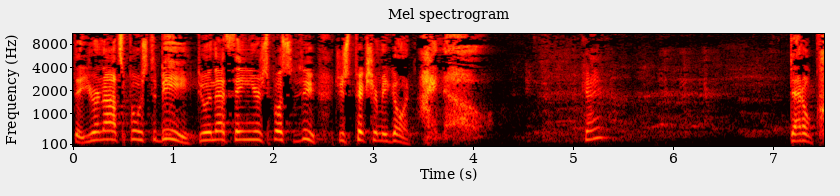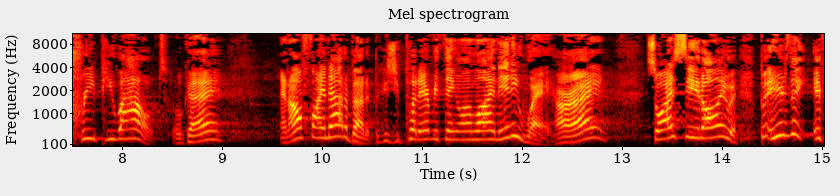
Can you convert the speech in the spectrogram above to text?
that you're not supposed to be, doing that thing you're supposed to do, just picture me going, I know. Okay? That'll creep you out, okay? And I'll find out about it because you put everything online anyway, all right? So I see it all anyway. But here's the thing if,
